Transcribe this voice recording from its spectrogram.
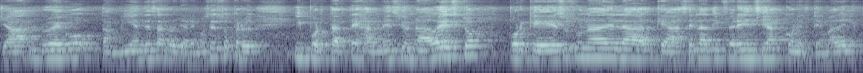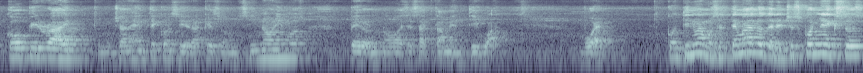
Ya luego también desarrollaremos esto, pero es importante dejar mencionado esto porque eso es una de las que hace la diferencia con el tema del copyright, que mucha gente considera que son sinónimos, pero no es exactamente igual. Bueno, continuemos. El tema de los derechos conexos,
